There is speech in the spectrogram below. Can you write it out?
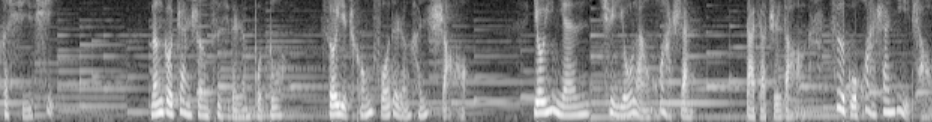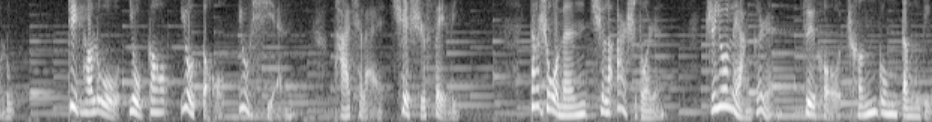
和习气。能够战胜自己的人不多，所以成佛的人很少。有一年去游览华山，大家知道，自古华山一条路，这条路又高又陡又险，爬起来确实费力。当时我们去了二十多人。只有两个人最后成功登顶，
